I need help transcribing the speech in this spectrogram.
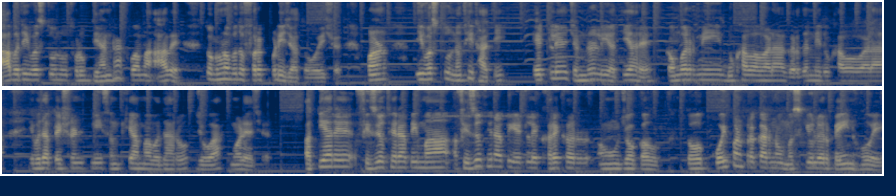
આ બધી વસ્તુનું થોડુંક ધ્યાન રાખવામાં આવે, તો ઘણો બધો ફરક પડી જતો હોય છે. પણ એ વસ્તુ નથી થતી એટલે જનરલી અત્યારે કમરની દુખાવાવાળા, ગરદનની દુખાવાવાળા, એ બધા પેશન્ટની સંખ્યામાં વધારો જોવા મળે છે. અત્યારે ફિઝિયોથેરાપીમાં, ફિઝિયોથેરાપી એટલે ખરેખર હું જો કહું તો કોઈ પણ પ્રકારનો મસ્ક્યુલર પેઇન હોય,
